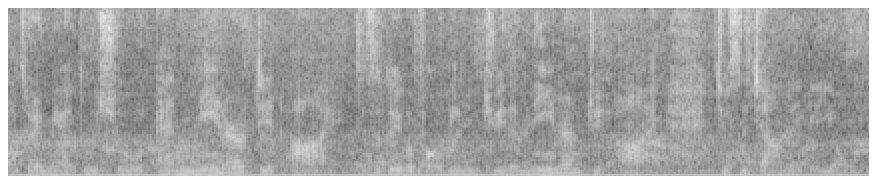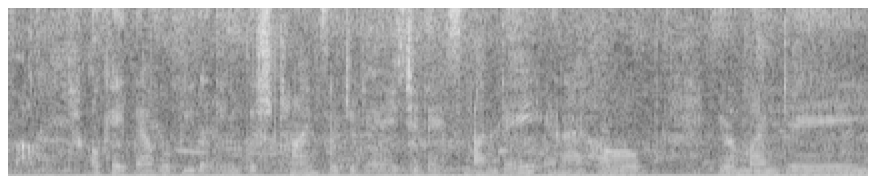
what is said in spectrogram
他昨天没有读书，and neither did I，这是对一个否定句的，neither did I，就是这样的一个用法。Okay, that will be the English time for today. Today is Monday, and I hope your Monday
